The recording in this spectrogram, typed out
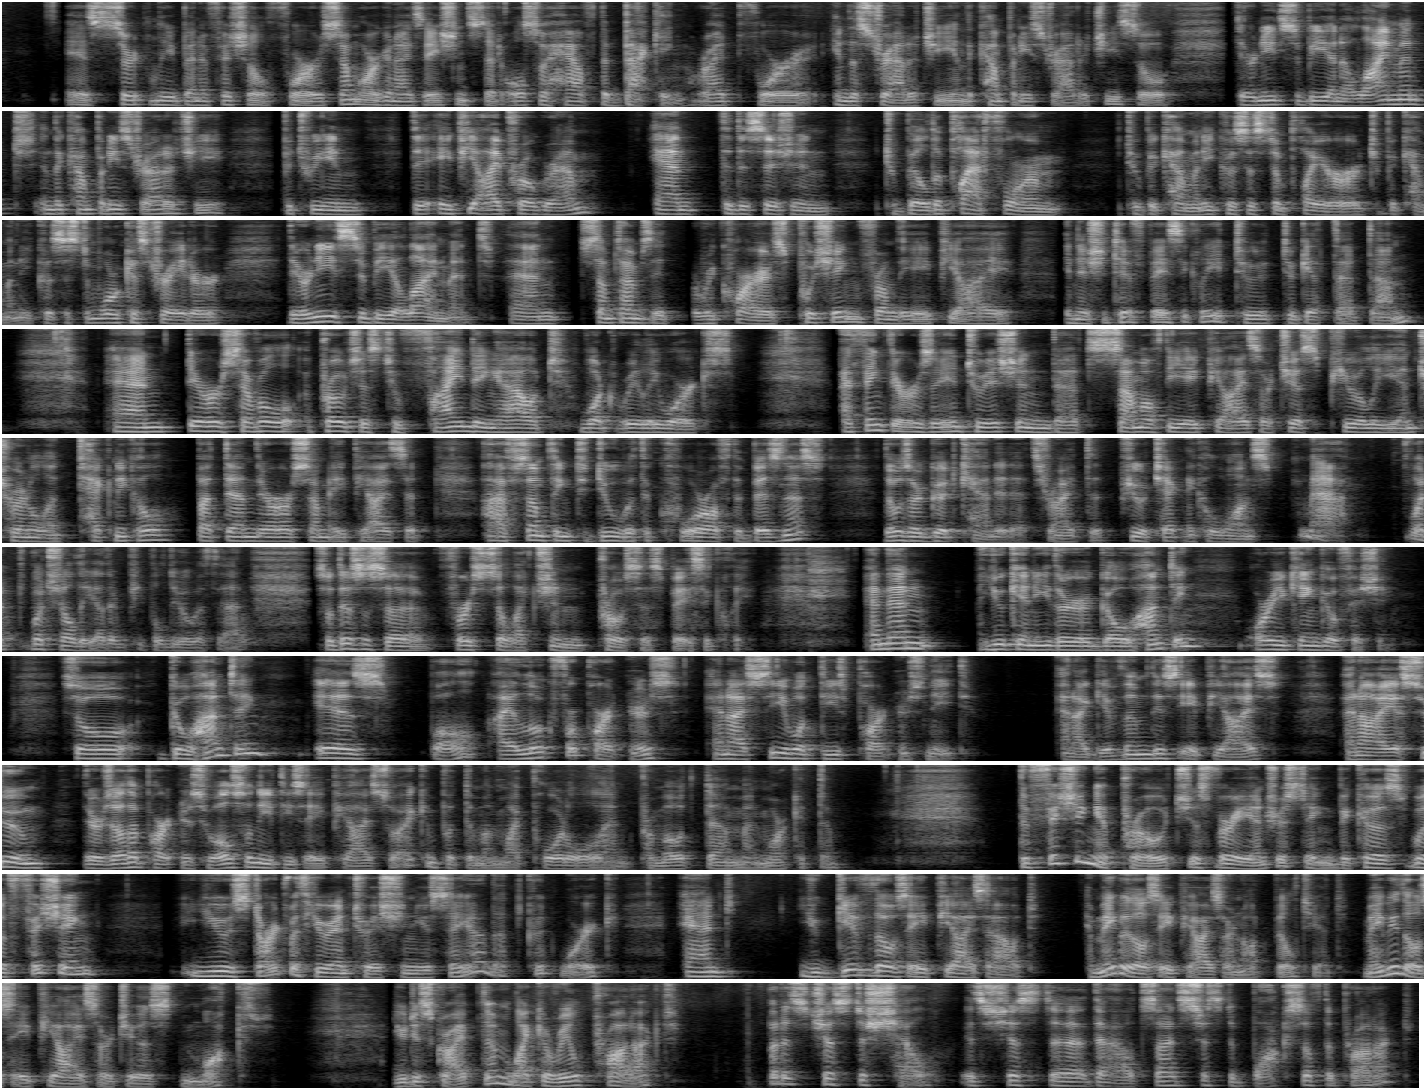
is certainly beneficial for some organizations that also have the backing, right, for in the strategy, in the company strategy. So there needs to be an alignment in the company strategy between the API program and the decision to build a platform to become an ecosystem player or to become an ecosystem orchestrator, there needs to be alignment. And sometimes it requires pushing from the API initiative, basically, to, to get that done. And there are several approaches to finding out what really works. I think there is an intuition that some of the APIs are just purely internal and technical, but then there are some APIs that have something to do with the core of the business. Those are good candidates, right? The pure technical ones, ah, what, what shall the other people do with that? So this is a first selection process, basically. And then you can either go hunting or you can go fishing. So go hunting is, well, I look for partners and I see what these partners need and I give them these APIs. And I assume there's other partners who also need these APIs, so I can put them on my portal and promote them and market them. The fishing approach is very interesting because with fishing, you start with your intuition, you say, oh, that could work. And you give those APIs out. And maybe those APIs are not built yet. Maybe those APIs are just mocks. You describe them like a real product, but it's just a shell. It's just uh, the outside, it's just the box of the product.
